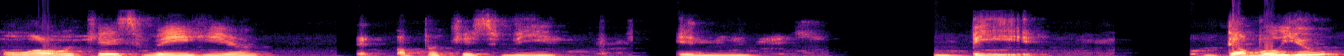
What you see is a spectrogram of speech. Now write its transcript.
lowercase v here and uppercase V in B. W.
